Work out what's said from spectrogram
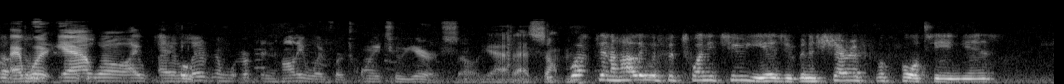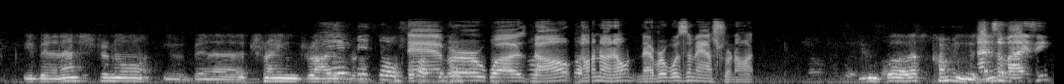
I would. Yeah. Well, I I lived and worked in Hollywood for 22 years. So yeah, that's something. worked in Hollywood for 22 years. You've been a sheriff for 14 years. You've been an astronaut. You've been a train He ain't driver. been no Never was. No. No. No. No. Never was an astronaut. You, well, that's coming. Isn't That's it? amazing.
